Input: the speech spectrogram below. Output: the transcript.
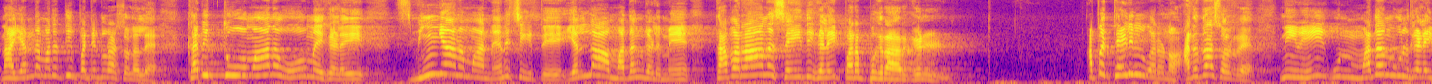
நான் எந்த மதத்தையும் பர்டிகுலராக சொல்லலை. கவித்துவமான ஓமைகளை விஞ்ஞானமாக நினச்சிக்கிட்டு எல்லா மதங்களுமே தவறான செய்திகளை பரப்புகிறார்கள். அப்ப தெளிவு வரணும். அதை தான் சொல்றேன். நீ உன் மத நூல்களை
